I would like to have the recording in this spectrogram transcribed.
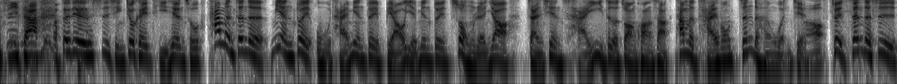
吉他这件事情就可以体现出他们真的面对舞台、面对表演、面对众人要展现才艺这个状况上，他们的台风真的很稳健。好，所以真的是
